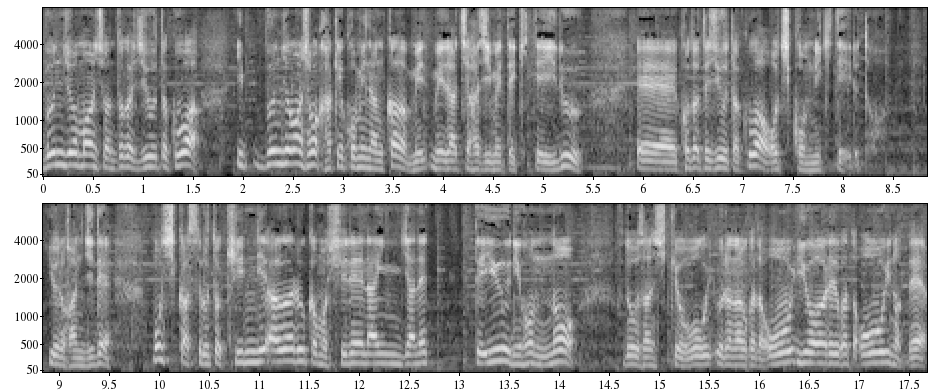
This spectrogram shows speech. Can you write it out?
分譲マンションとか住宅は分譲マンションは駆け込みなんかが目立ち始めてきている。戸、えー、建て住宅は落ち込みに来ているというような感じでもしかすると金利上がるかもしれないんじゃねっていう日本の不動産市況を占う方言われる方多いので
